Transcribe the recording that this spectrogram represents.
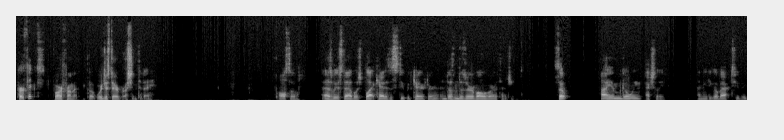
Perfect? Far from it, but we're just airbrushing today. Also, as we established, Black Cat is a stupid character and doesn't deserve all of our attention. So, I am going, actually, I need to go back to the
